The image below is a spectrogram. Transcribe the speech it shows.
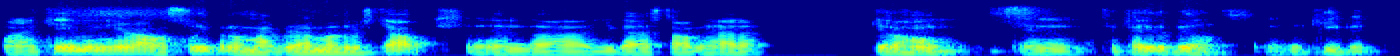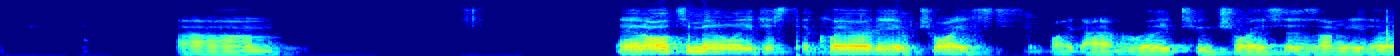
When I came in here, I was sleeping on my grandmother's couch, and uh, you guys taught me how to get a home and to pay the bills and to keep it. Um, and ultimately, just the clarity of choice. Like I have really two choices. I'm either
